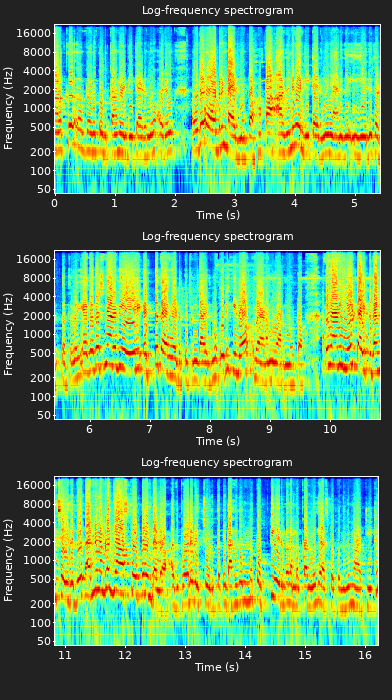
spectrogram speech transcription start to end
ആൾക്ക് കൊടുക്കാൻ വേണ്ടിയിട്ടായിരുന്നു. ഒരു ഒരു ഓർഡർ ഉണ്ടായിരുന്നു കേട്ടോ അപ്പൊ അതിന് വേണ്ടിയിട്ടായിരുന്നു ഞാനിത് ഈ ഒരു എടുത്തിട്ടുള്ളത് ഏകദേശം ഞാനൊരു ഏഴ് എട്ട് തേങ്ങ എടുത്തിട്ടുണ്ടായിരുന്നു. ഒരു കിലോ വേണമെന്ന് പറഞ്ഞു കേട്ടോ അപ്പൊ ഞാൻ ഈ ഒരു ടൈപ്പിലാണ് ചെയ്തത്. കാരണം നമ്മൾ ഗ്യാസ് സ്റ്റോപ്പിലുണ്ടല്ലോ അതുപോലെ വെച്ച് കൊടുത്തിട്ട് ഒന്ന് പൊട്ടി വരുമ്പോൾ നമുക്ക് അന്ന് ഗ്യാസ് സ്റ്റോപ്പിൽ നിന്ന് മാറ്റിയിട്ട്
